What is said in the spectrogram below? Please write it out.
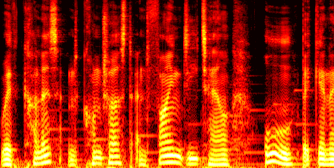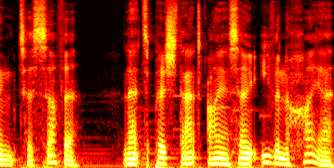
with colours and contrast and fine detail all beginning to suffer. Let's push that ISO even higher,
